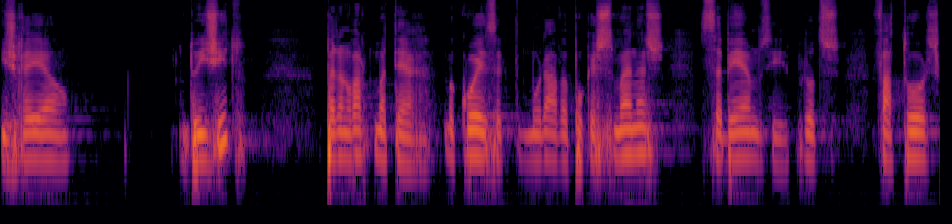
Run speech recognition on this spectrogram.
Israel do Egito para levar para uma terra, uma coisa que demorava poucas semanas, sabemos, e por outros fatores,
